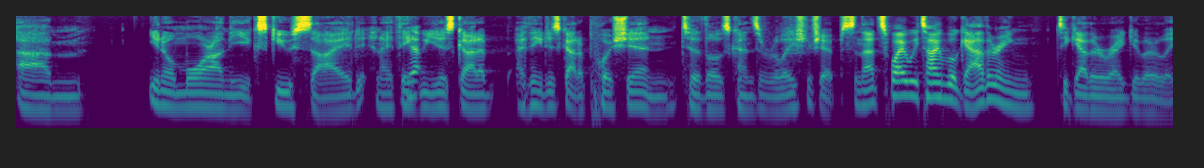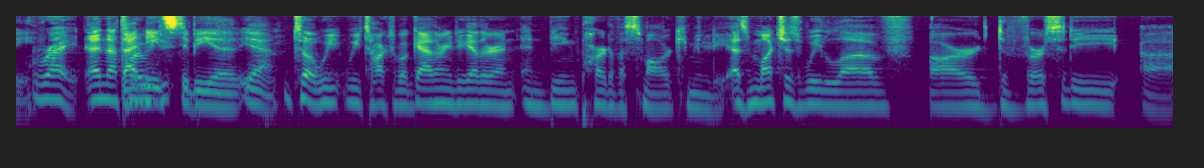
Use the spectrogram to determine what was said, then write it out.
um you know, more on the excuse side. And I think Yep. we just gotta, I think you just gotta push in to those kinds of relationships. And that's why we talk about gathering together regularly. Right. And that's why That needs to be a, yeah. so we, we talked about gathering together and, and being part of a smaller community. As much as we love our diversity uh,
